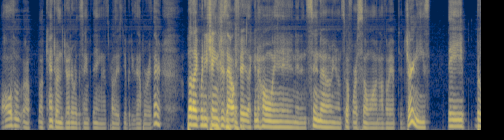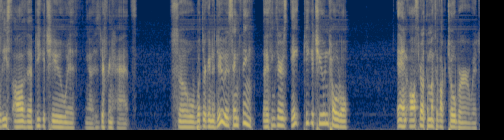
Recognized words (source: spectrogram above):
all the uh, well, Kanto and Johto were the same thing. That's probably a stupid example right there. But like when he changed his outfit, like in Hoenn and in Sinnoh, you know, and so forth, so on, all the way up to Journeys, they released all the Pikachu with you know his different hats. So what they're going to do is same thing. I think there's eight Pikachu in total, and all throughout the month of October, which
